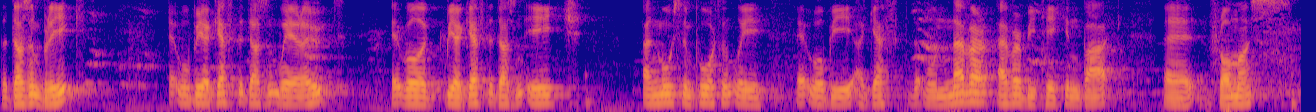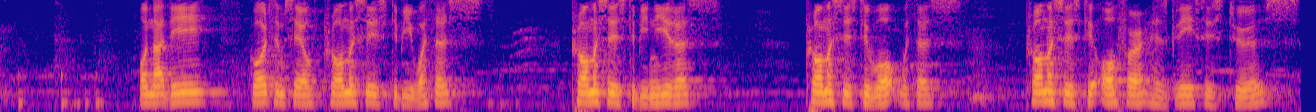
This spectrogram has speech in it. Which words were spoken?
that doesn't break. It will be a gift that doesn't wear out. It will be a gift that doesn't age. And most importantly, it will be a gift that will never, ever be taken back uh, from us. On that day, God Himself promises to be with us, promises to be near us, promises to walk with us, promises to offer His graces to us.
